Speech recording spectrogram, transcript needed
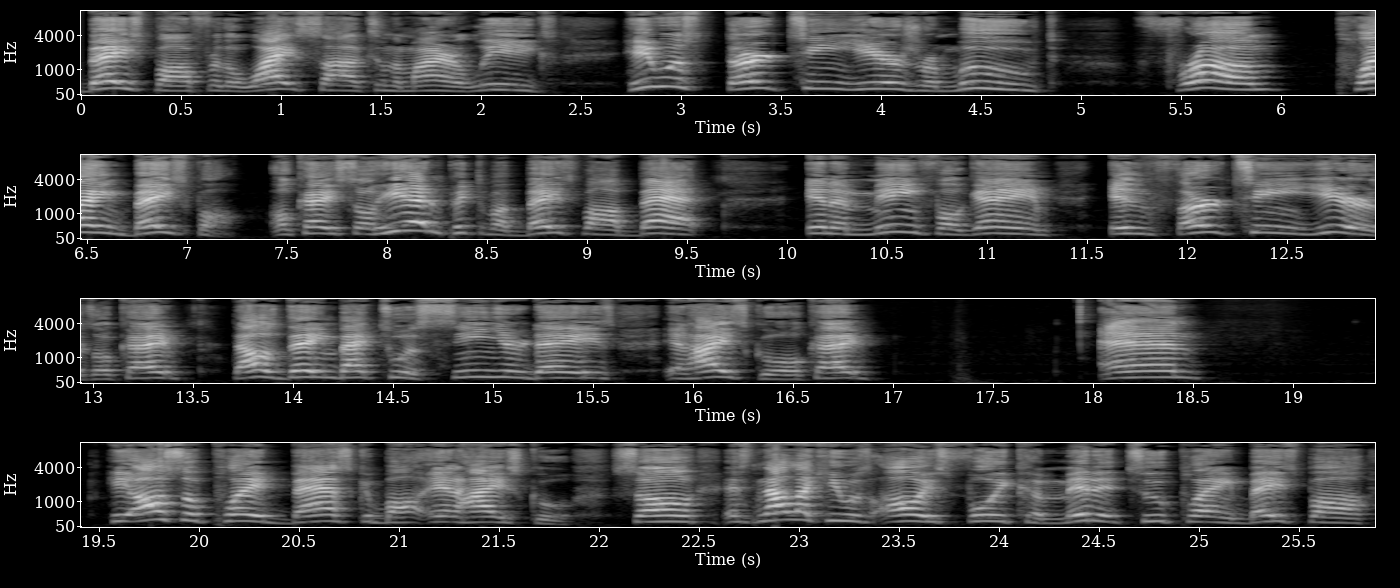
baseball for the White Sox in the minor leagues, he was 13 years removed from playing baseball. Okay, so he hadn't picked up a baseball bat in a meaningful game in 13 years, okay? That was dating back to his senior days in high school, okay? And he also played basketball in high school. So it's not like he was always fully committed to playing baseball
